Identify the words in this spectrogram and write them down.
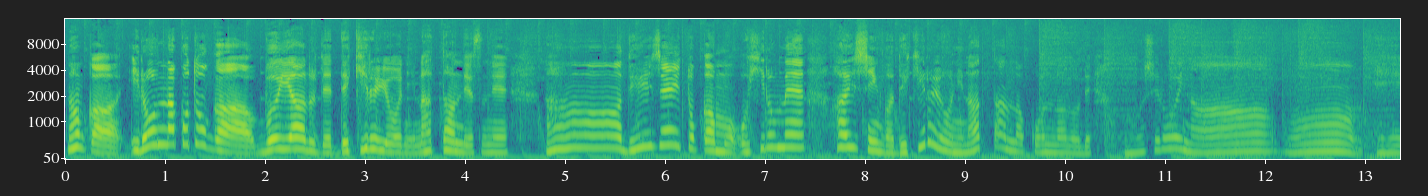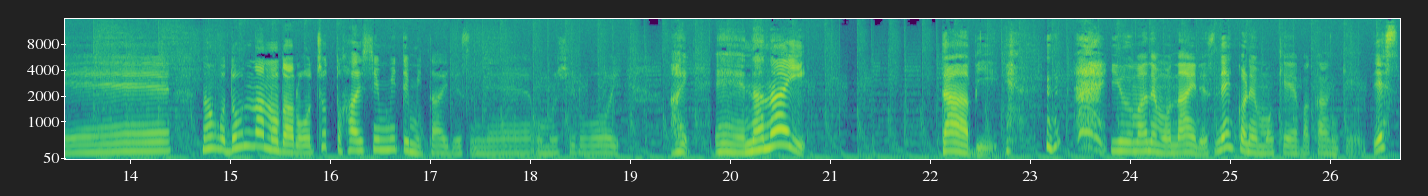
なんか、いろんなことが VR でできるようになったんですね。あー、DJ とかもお披露目配信ができるようになったんだ、こんなので。面白いなうん。へえ。なんかどんなのだろう？ちょっと配信見てみたいですね。面白い。はい。えー、7位。ダービー。言うまでもないですね。これも競馬関係です。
